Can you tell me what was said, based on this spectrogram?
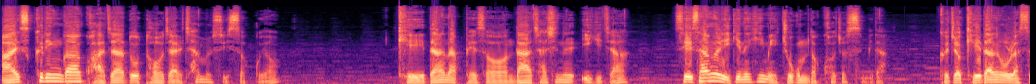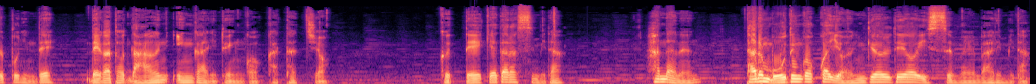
아이스크림과 과자도 더 잘 참을 수 있었고요. 계단 앞에서 나 자신을 이기자 세상을 이기는 힘이 조금 더 커졌습니다. 그저 계단을 올랐을 뿐인데 내가 더 나은 인간이 된 것 같았죠. 그때 깨달았습니다. 하나는 다른 모든 것과 연결되어 있음을 말입니다.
